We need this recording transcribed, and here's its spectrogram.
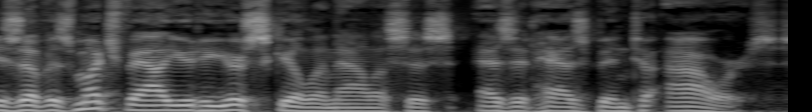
is of as much value to your skill analysis as it has been to ours.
